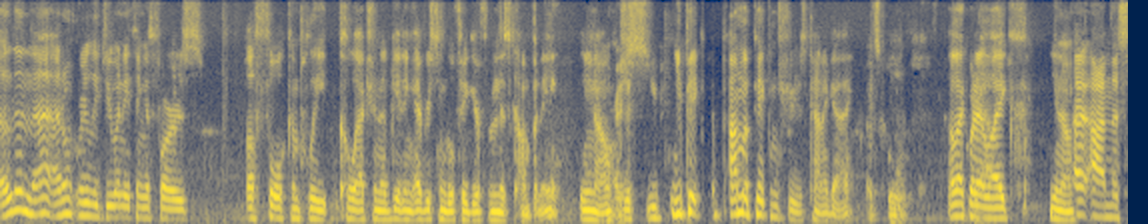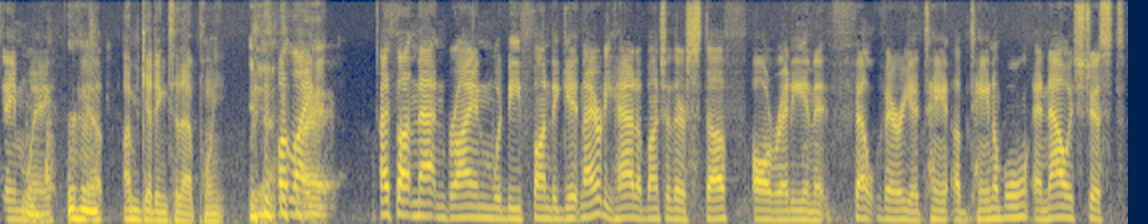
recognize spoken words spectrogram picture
other than that, I don't really do anything as far as a full complete collection of getting every single figure from this company. You know, Nice. just you, you pick. I'm a pick and choose kind of guy. That's cool. I like what I like. You know, I, I'm the same way. Mhm. Yep. I'm getting to that point. Yeah. But like, I- I thought Matt and Brian would be fun to get, and I already had a bunch of their stuff already, and it felt very attain- obtainable. And now it's just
